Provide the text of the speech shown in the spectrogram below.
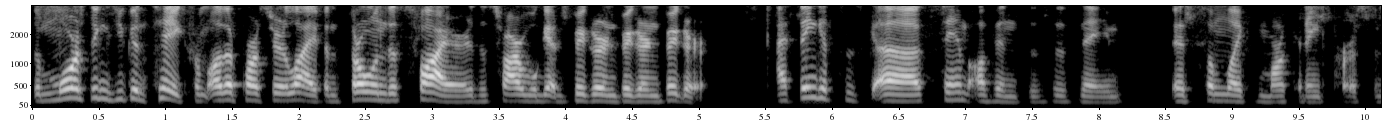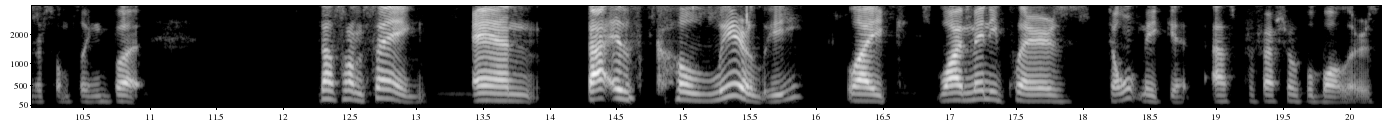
the more things you can take from other parts of your life and throw in this fire, this fire will get bigger and bigger and bigger. I think it's this, uh, Sam Ovens is his name. It's some like marketing person or something, but that's what I'm saying. And that is clearly like why many players don't make it as professional footballers.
